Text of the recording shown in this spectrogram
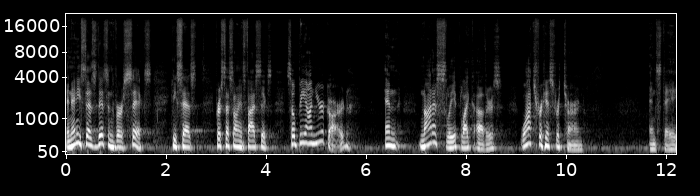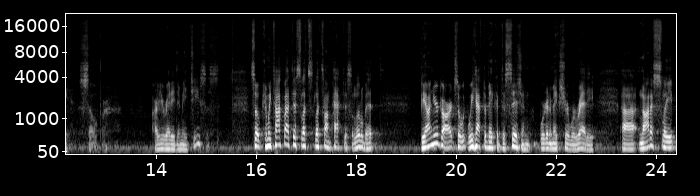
And then he says this in verse 6. He says, 1 Thessalonians 5 6, so be on your guard and not asleep like others. Watch for his return and stay sober. Are you ready to meet Jesus? So, can we talk about this? Let's, let's unpack this a little bit. Be on your guard. So, we have to make a decision. We're going to make sure we're ready. Uh, not asleep.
